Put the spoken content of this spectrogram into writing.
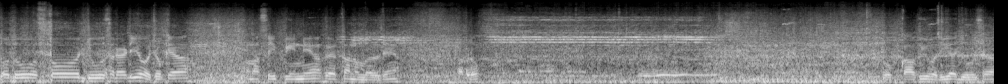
ਸੋ ਦੋਸਤੋ, ਜੂਸ ਰੈਡੀ ਹੋ ਚੁੱਕਿਆ। ਹੁਣ ਅਸੀਂ ਪੀਨੇ ਆ ਫਿਰ ਤੁਹਾਨੂੰ ਮਿਲਦੇ ਆ ਪਕੜੋ ਤੋ ਕਾਫੀ ਵਧੀਆ ਜੂਸ ਆ।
